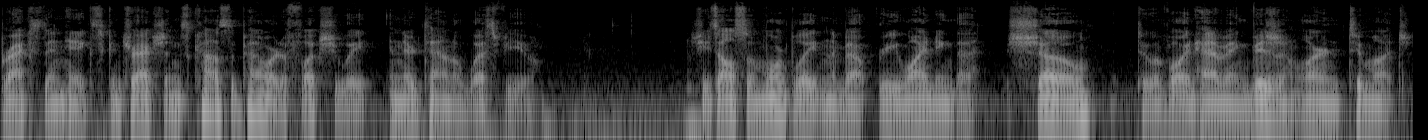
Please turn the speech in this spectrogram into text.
Braxton Hicks contractions cause the power to fluctuate in their town of Westview. She's also more blatant about rewinding the show to avoid having Vision learn too much,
